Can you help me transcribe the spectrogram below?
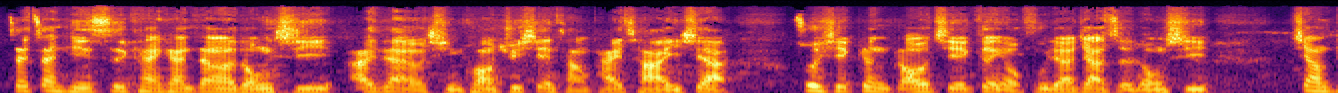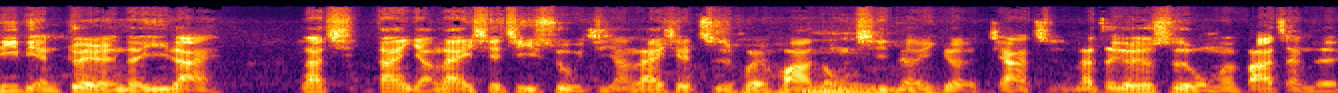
在暂停室看一看这样的东西，哎，这样有情况去现场排查一下。做一些更高阶、更有附加价值的东西，降低点对人的依赖。那当然仰赖一些技术以及仰赖一些智慧化东西的一个价值。嗯。那这个就是我们发展的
